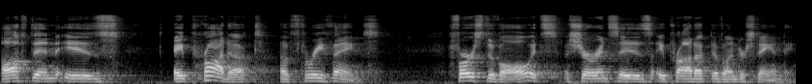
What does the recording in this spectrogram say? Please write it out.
often is a product of three things. First of all, its assurance is a product of understanding.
